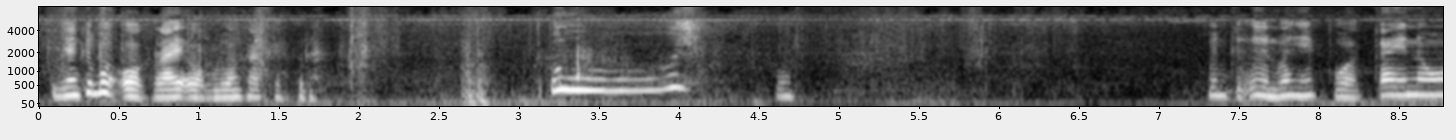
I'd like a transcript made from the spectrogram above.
เป็นหยังก็มาออกลายออกลวงคักแค่พูดนะโอ้ยพูดเพิ่นก็เอิ้นว่าเห็ดปวกไก่น้อ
